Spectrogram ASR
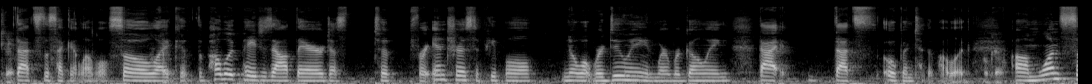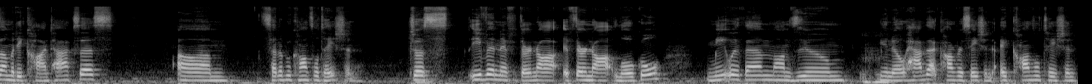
'Kay. That's the second level. So like if the public page is out there just to for interest, if people know what we're doing and where we're going, that that's open to the public. Okay. Um, once somebody contacts us, um, set up a consultation. Just even if they're not if they're not local, meet with them on Zoom. Mm-hmm. You know, have that conversation, a consultation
